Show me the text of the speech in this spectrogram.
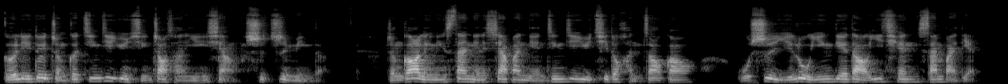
隔离对整个经济运行造成的影响是致命的。整个2003年的下半年，经济预期都很糟糕，股市一路阴跌到一千三百点，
